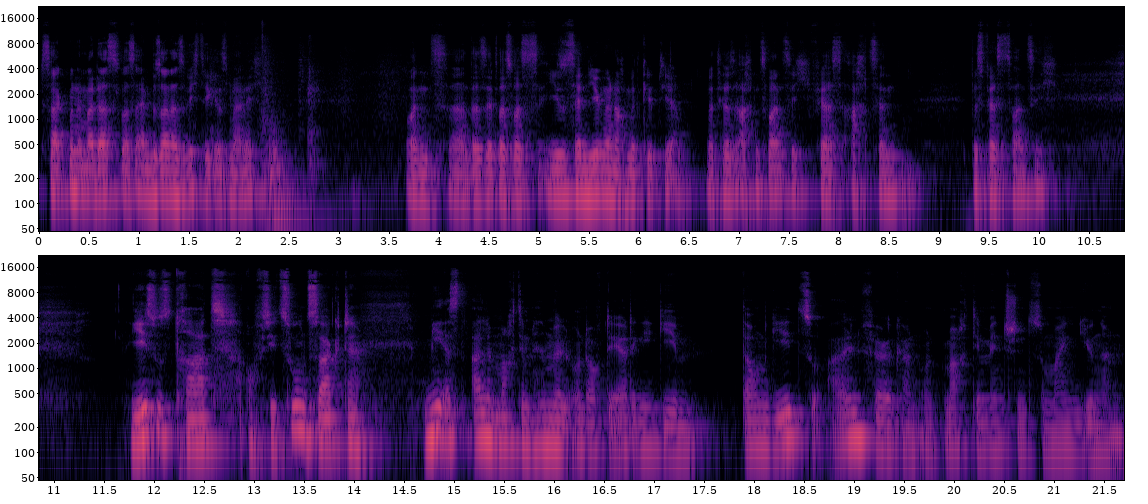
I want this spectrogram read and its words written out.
sagt man immer das, was einem besonders wichtig ist, meine ich. Und äh, das ist etwas, was Jesus seinen Jüngern noch mitgibt hier. Matthäus 28, Vers 18 bis Vers 20. Jesus trat auf sie zu und sagte, mir ist alle Macht im Himmel und auf der Erde gegeben. Darum geht zu allen Völkern und macht die Menschen zu meinen Jüngern.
